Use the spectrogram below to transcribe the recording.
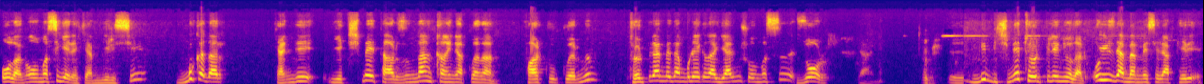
olan olması gereken birisi bu kadar kendi yetişme tarzından kaynaklanan farklılıklarının törpülenmeden buraya kadar gelmiş olması zor yani. Tabii. Ee, bir biçimde törpüleniyorlar. O yüzden ben mesela peri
